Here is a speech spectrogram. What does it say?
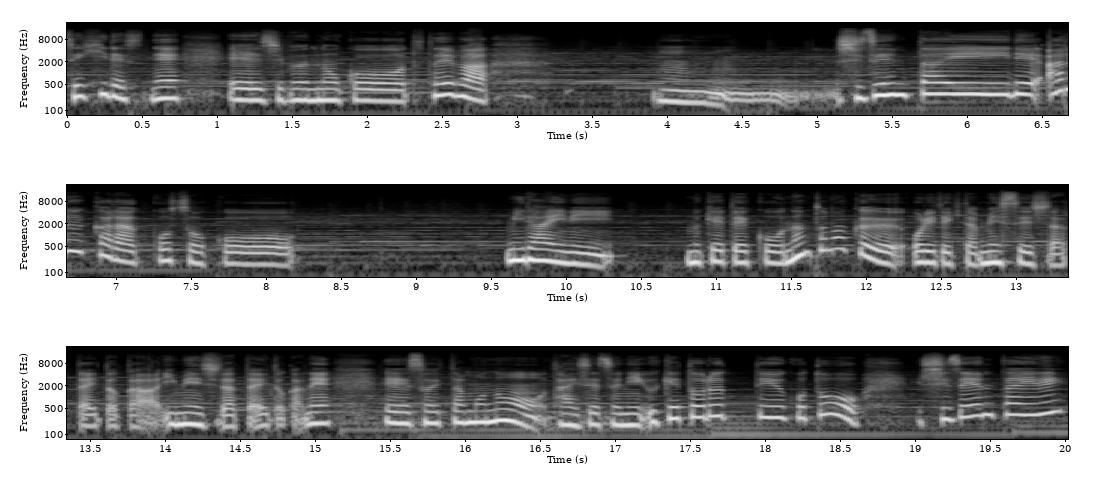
ぜひですね、えー、自分のこう例えばうん自然体であるからこそこう未来に向けてこうなんとなく降りてきたメッセージだったりとかイメージだったりとかね、えー、そういったものを大切に受け取るっていうことを自然体で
